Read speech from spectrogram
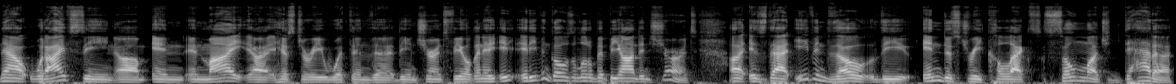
Now, what I've seen um, in in my uh, history within the the insurance field, and it, it even goes a little bit beyond insurance, uh, is that even though the industry collects so much data,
